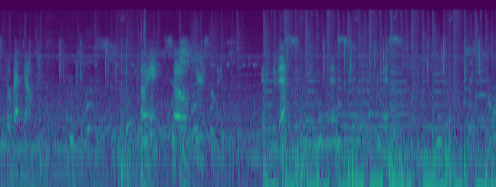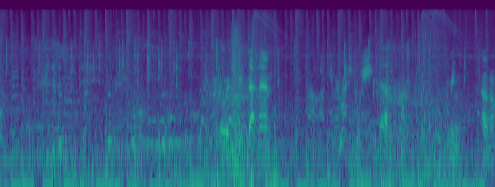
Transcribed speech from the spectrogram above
to go back down. Okay, so here's the thing. We have to do this, this, this. Get away from me, Batman. Oh, okay, we're running away. Yeah. I mean, I don't know.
